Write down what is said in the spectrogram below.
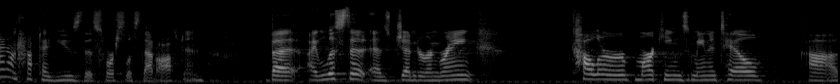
I don't have to use this horse list that often. But I list it as gender and rank, color, markings, mane and tail, uh,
